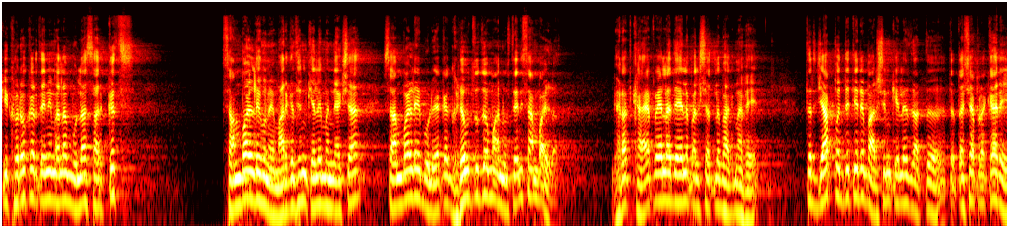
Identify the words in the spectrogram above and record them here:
की खरोखर त्यांनी मला मुलासारखंच सांभाळले होणे मार्गदर्शन केले म्हणण्यापेक्षा सांभाळले बोलू. एका घडवतो जो माणूस त्यांनी सांभाळलं. घरात खाया प्यायला द्यायला पैशातलं भाग नव्हे. तर ज्या पद्धतीने मार्शन केलं जातं तर तशा प्रकारे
